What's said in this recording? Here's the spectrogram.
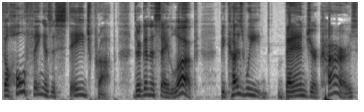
The whole thing is a stage prop. They're going to say, look, because we banned your cars,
